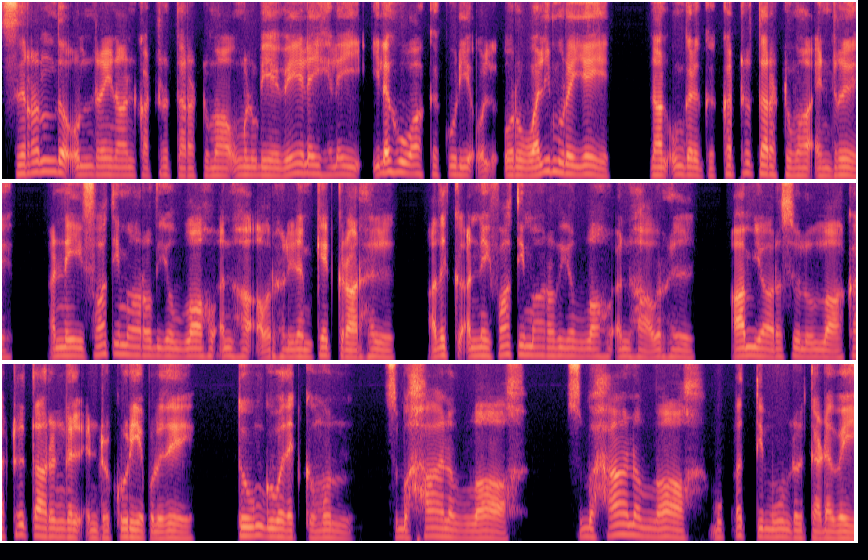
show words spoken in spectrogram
சிறந்த ஒன்றை நான் கற்றுத்தரட்டுமா உங்களுடைய வேலைகளை இலகுவாக்கக்கூடிய ஒரு வழிமுறையை நான் உங்களுக்கு கற்றுத்தரட்டுமா என்று அன்னை ஃபாத்திமா ரதியுல்லாஹு அன்ஹா அவர்களிடம் கேட்கிறார்கள். அதுக்கு அன்னை ஃபாத்திமா ரதியுல்லாஹு அன்ஹா அவர்கள் ஆம்யா ரசூலுல்லா கற்றுத்தாருங்கள் என்று கூறிய பொழுது தூங்குவதற்கு முன் சுபஹானல்லாஹ் சுபஹானல்லாஹ் முப்பத்தி மூன்று தடவை.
